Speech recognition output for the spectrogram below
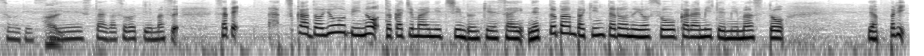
そうですね、はい、スターが揃っています。さて20日土曜日の十勝毎日新聞掲載ネットバンバ金太郎の予想から見てみますとやっぱり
